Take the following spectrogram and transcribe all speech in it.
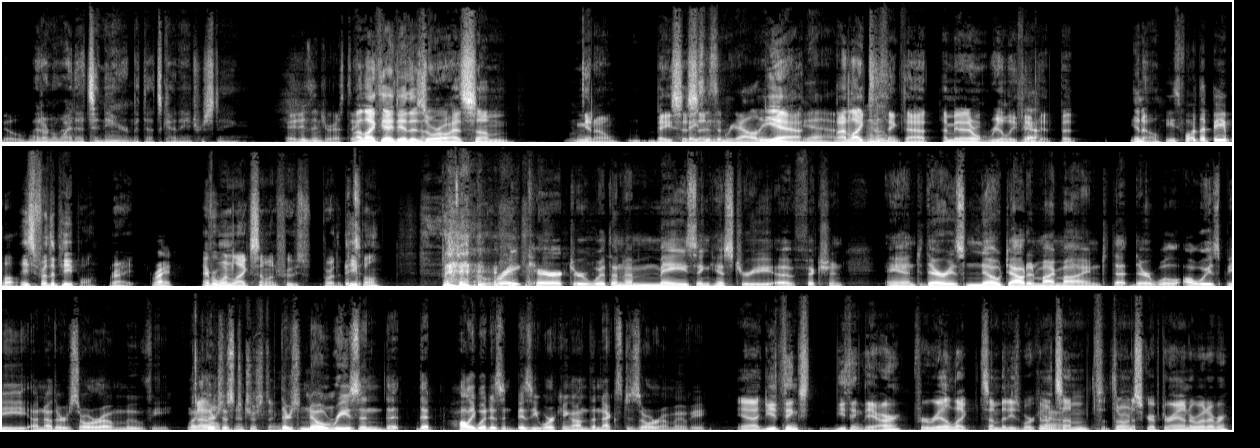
No, I don't know why that's in here, but that's kind of interesting. It is interesting. I like the idea that Zorro has some, you know, basis, basis in, in reality. Yeah, yeah. I like to Mhm. think that. I mean, I don't really think Yeah. it, but you know, He's for the people. he's for the people, right? Right. Everyone likes someone who's for the people. Great character with an amazing history of fiction. And there is no doubt in my mind that there will always be another Zorro movie. Like oh, there's just interesting. there's no Mhm. reason that that Hollywood isn't busy working on the next Zorro movie. Yeah, do you think do you think they are for real? Like somebody's working on Yeah. something, th- throwing a script around or whatever.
